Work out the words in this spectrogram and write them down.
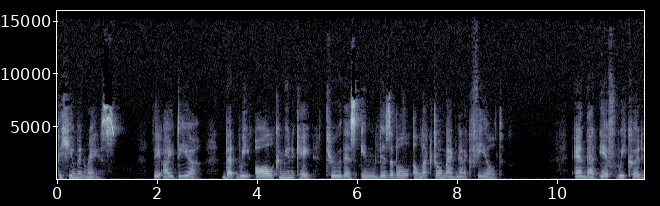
the human race, the idea that we all communicate through this invisible electromagnetic field, and that if we could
